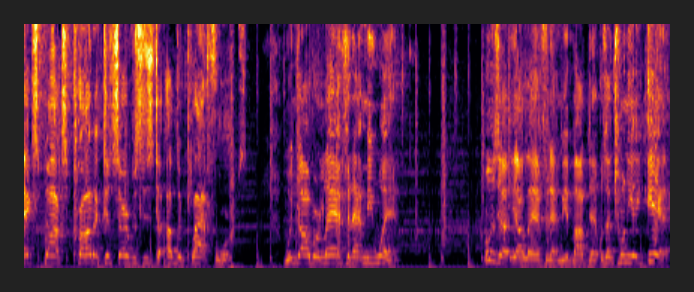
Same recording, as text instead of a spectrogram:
Xbox product and services to other platforms. When y'all were laughing at me when? What was y'all, y'all laughing at me about that? Was that 28? Yeah,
